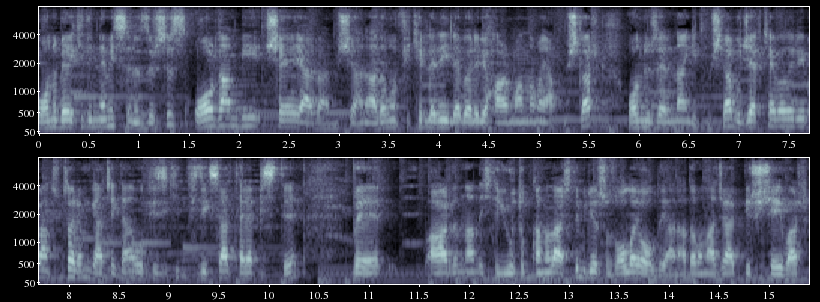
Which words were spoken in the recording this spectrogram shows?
Onu belki dinlemişsinizdir siz. Oradan bir şeye yer vermiş. Yani adamın fikirleriyle böyle bir harmanlama yapmışlar. Onun üzerinden gitmişler. Bu Jeff Cavalier'i ben tutarım. Gerçekten o fizik, fiziksel terapisti ve ardından da işte YouTube kanalı açtı biliyorsunuz olay oldu yani adamın acayip bir şey var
